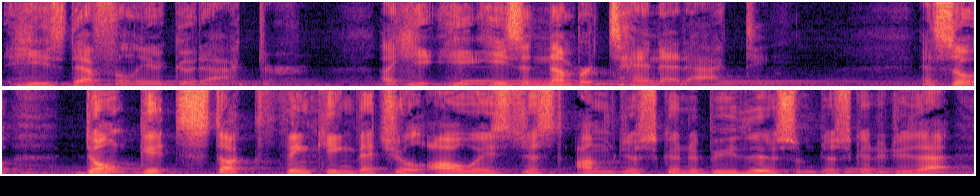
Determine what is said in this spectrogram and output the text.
he's definitely a good actor. Like he, he he's a number 10 at acting. And so don't get stuck thinking that you'll always just, I'm just going to be this, I'm just going to do that.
